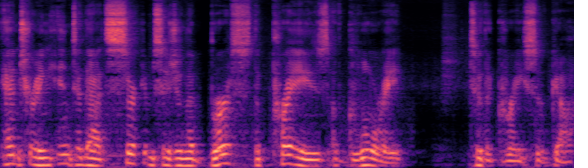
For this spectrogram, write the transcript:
entering into that circumcision that bursts the praise of glory to the grace of God.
